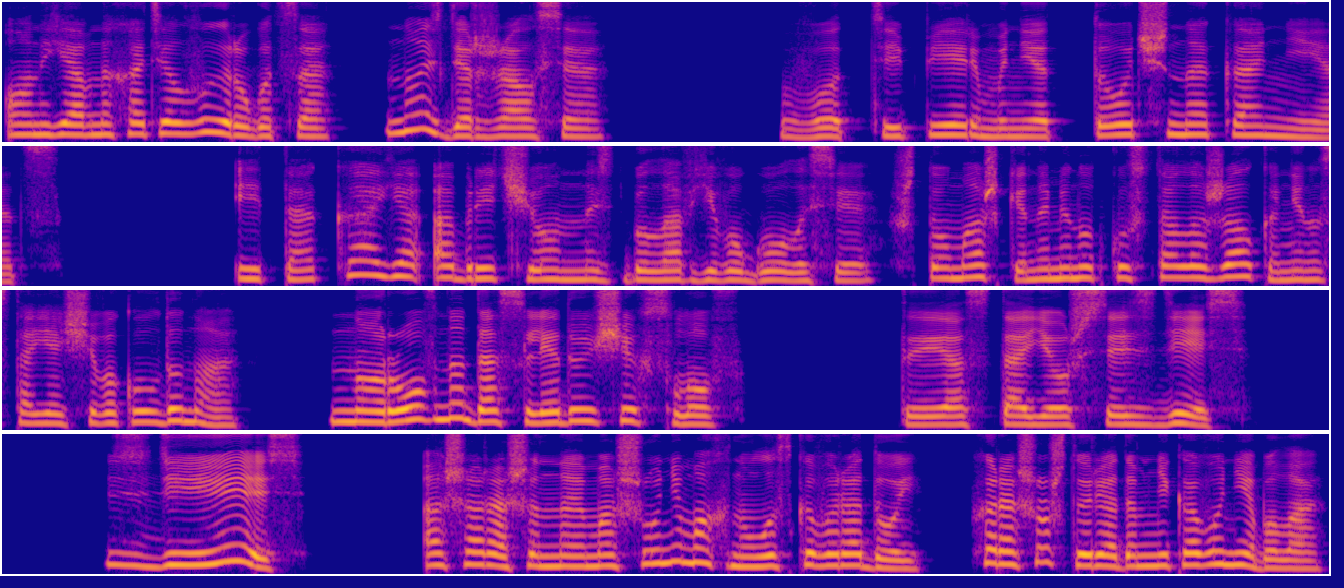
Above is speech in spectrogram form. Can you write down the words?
Он явно хотел выругаться, но сдержался. «Вот теперь мне точно конец». И такая обреченность была в его голосе, что Машке на минутку стало жалко ненастоящего колдуна, но ровно до следующих слов. Ты остаешься здесь. Здесь? Ошарашенная Машуня махнула сковородой. Хорошо, что рядом никого не было.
